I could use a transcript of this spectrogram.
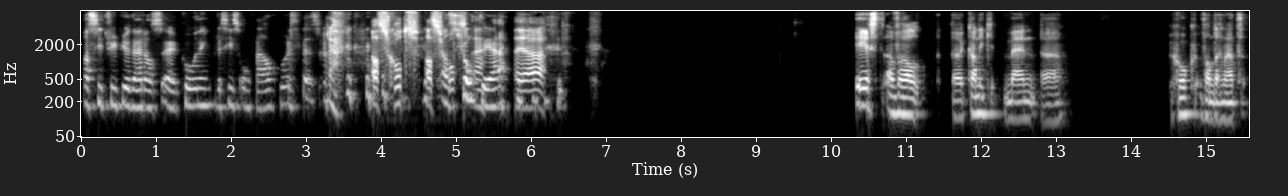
als C-3PO daar als uh, koning precies onthaald wordt. als god. Als god, als god ja. ja. Eerst en vooral uh, kan ik mijn uh, gok van daarnet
